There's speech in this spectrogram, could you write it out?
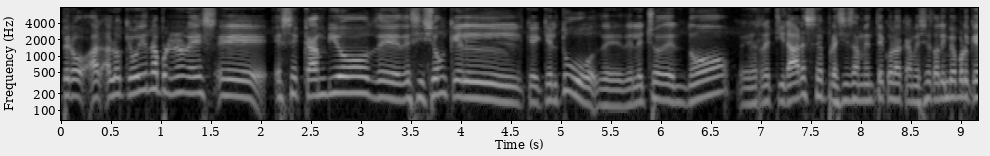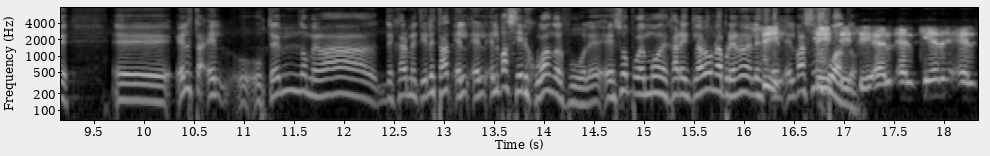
pero a, lo que voy a poner es eh, ese cambio de decisión que él, que, él tuvo, del hecho de no eh, retirarse precisamente con la camiseta limpia, porque eh, él está, él, usted no me va a dejar mentir, él, está, él, él, va a seguir jugando al fútbol, eso podemos dejar en claro una primera, él, él, va a seguir jugando. Sí, sí, él, él quiere, él,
